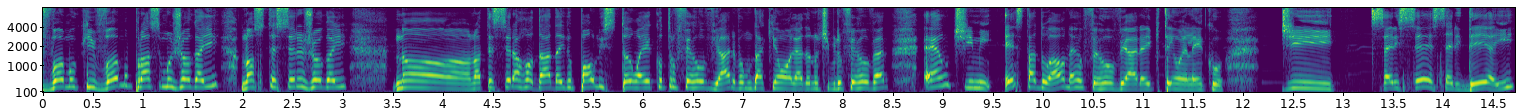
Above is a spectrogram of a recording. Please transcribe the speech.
Vamos que vamos, próximo jogo aí, nosso terceiro jogo aí, no, na terceira rodada aí do Paulistão aí contra o Ferroviário, vamos dar aqui uma olhada no time do Ferroviário, é um time estadual, né, o Ferroviário aí que tem um elenco de Série C, Série D aí,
